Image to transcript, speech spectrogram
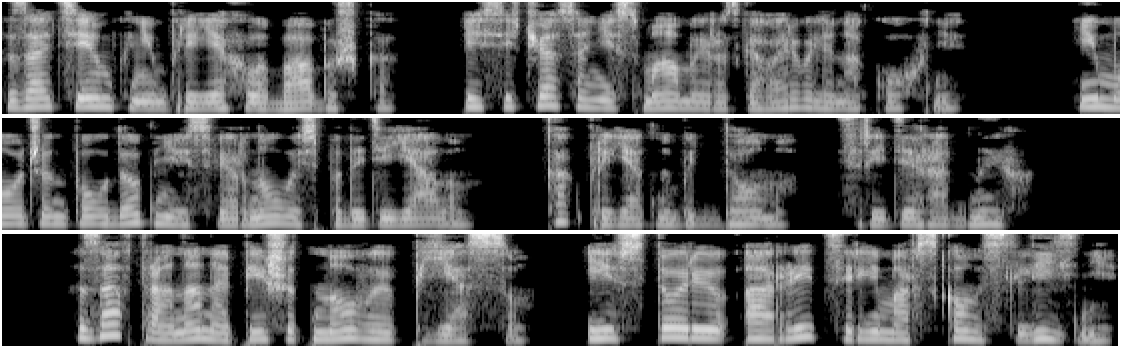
Затем к ним приехала бабушка, и сейчас они с мамой разговаривали на кухне. И Моджин поудобнее свернулась под одеялом. Как приятно быть дома, среди родных. Завтра она напишет новую пьесу и историю о рыцаре и морском слизне,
